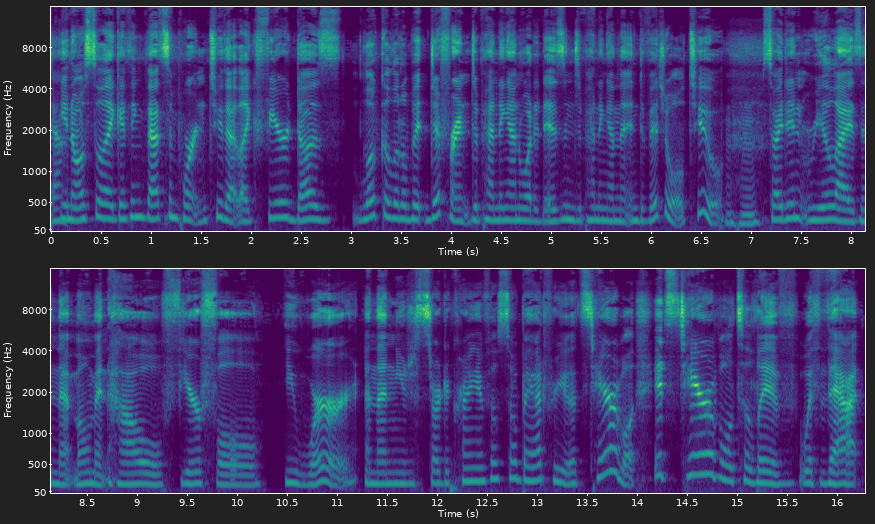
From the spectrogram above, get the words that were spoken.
Yeah. you know, so like, I think that's important too that like fear does look a little bit different depending on what it is and depending on the individual too. Mm-hmm. So, I didn't realize in that moment how fearful you were and then you just started crying i feel so bad for you it's terrible it's terrible to live with that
